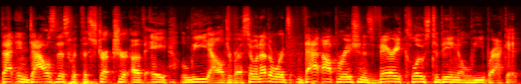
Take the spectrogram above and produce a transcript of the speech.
that endows this with the structure of a Lie algebra. So in other words, that operation is very close to being a Lie bracket.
